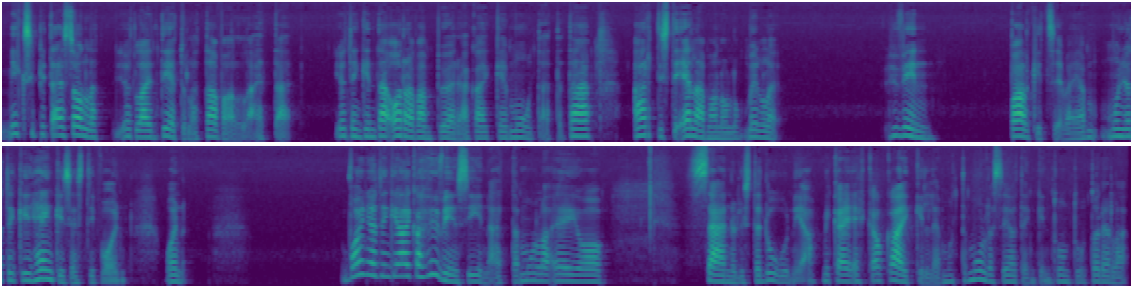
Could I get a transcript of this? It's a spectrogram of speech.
miksi pitäisi olla jotain tietyllä tavalla, että jotenkin tämä oravan pyörä ja kaikkea muuta. Että tämä artistielämä on ollut minulle hyvin palkitseva ja mun jotenkin henkisesti voin, voin, voin jotenkin aika hyvin siinä, että mulla ei ole säännöllistä duunia, mikä ei ehkä ole kaikille, mutta mulle se jotenkin tuntuu todella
